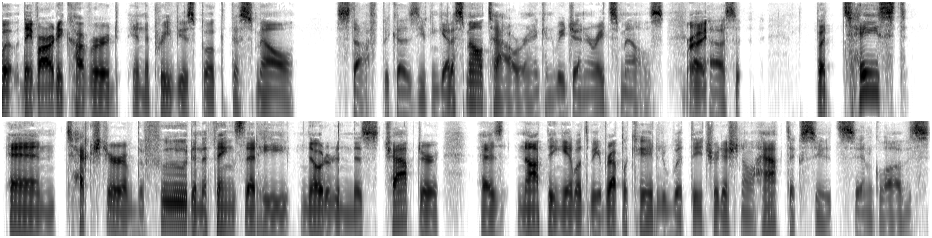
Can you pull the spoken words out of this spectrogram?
But they've already covered in the previous book the smell stuff because you can get a smell tower and it can regenerate smells. Right. Uh, so, but taste and texture of the food and the things that he noted in this chapter as not being able to be replicated with the traditional haptic suits and gloves,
